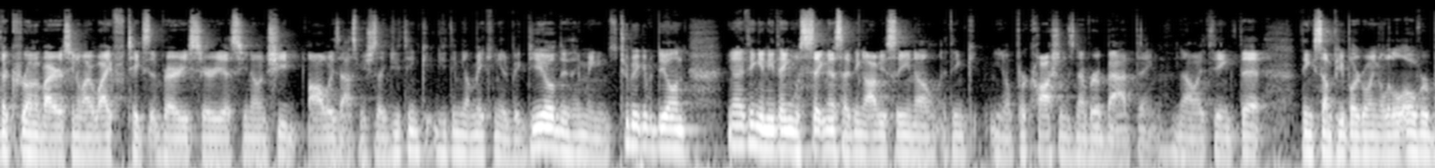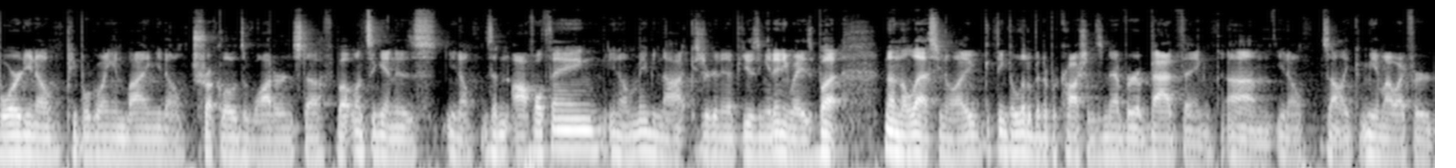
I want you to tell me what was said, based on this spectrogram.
the coronavirus. You know, my wife takes it very serious. You know, and she always asks me, she's like, "Do you think do you think I'm making it a big deal? Do you think it's too big of a deal?" And you know, I think anything with sickness, I think obviously, you know, I think you know, precaution's never a bad thing. Now, I think that I think some people are going a little overboard. You know, people going and buying you know truckloads of water and stuff. But once again, is you know, is it an awful thing? You know, maybe not because you're going to end up using it anyways. But nonetheless, you know, I think a little bit of precaution is never a bad thing. Um, you know, it's not like me and my wife are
